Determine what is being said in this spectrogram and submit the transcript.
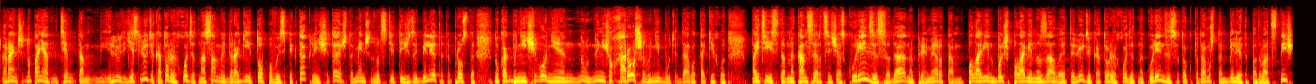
раньше, ну понятно, тем, там люди, есть люди, которые ходят на самые дорогие топовые спектакли и считают, что меньше 20 тысяч за билет это просто, ну как бы ничего не, ну, ну ничего хорошего не будет, да, вот таких вот, пойти там на концерт сейчас Курензиса, да, например, там половина, больше половины зала это люди, которые ходят на Курензиса только потому, что там билеты по 20 тысяч,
